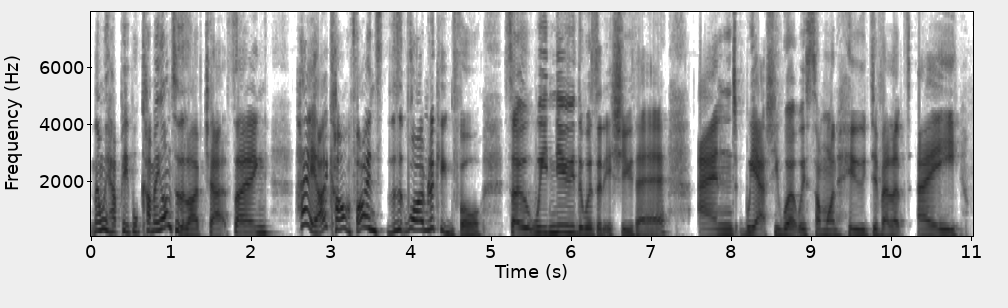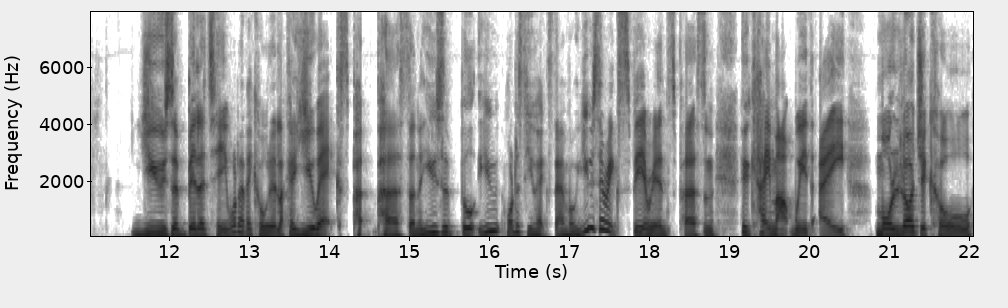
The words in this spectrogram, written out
Then we have people coming onto the live chat saying, Hey, I can't find what I'm looking for. So we knew there was an issue there. And we actually worked with someone who developed a usability what do they call it? Like a ux person a usable you what does ux stand for? User experience person who came up with a more logical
